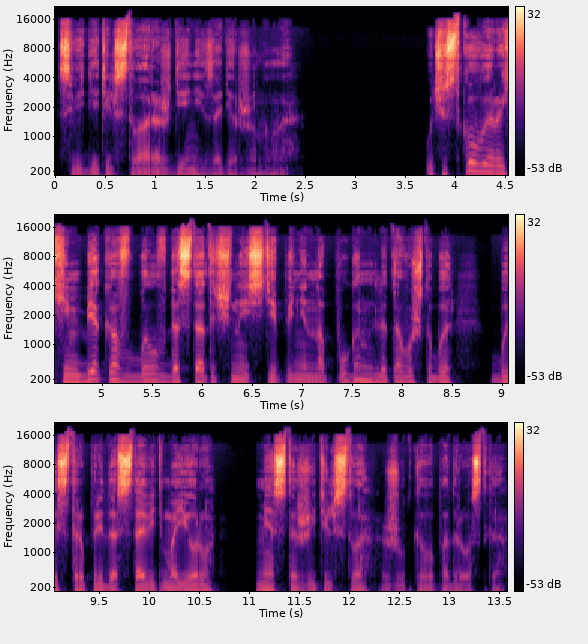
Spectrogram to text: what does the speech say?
свидетельство о рождении задержанного. Участковый Рахимбеков был в достаточной степени напуган для того, чтобы быстро предоставить майору место жительства жуткого подростка.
